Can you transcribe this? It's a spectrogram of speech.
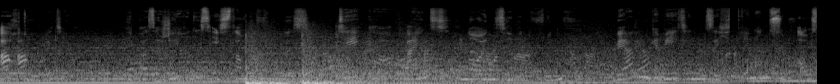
Achtung bitte. Die Passagiere des Istanbul-Fluges TK 1975 werden gebeten, sich dringend zum Ausgang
